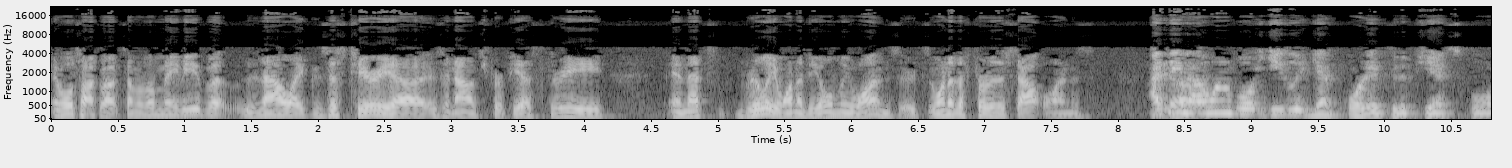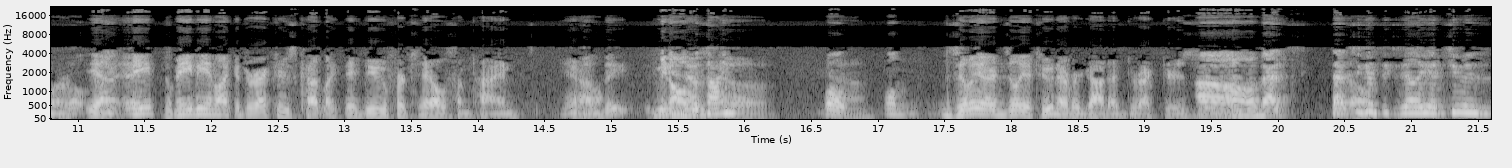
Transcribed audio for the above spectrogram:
and we'll talk about some of them maybe. But now, like Zestiria is announced for PS3, and that's really one of the only ones. Or it's one of the furthest out ones. I think No. that one will easily get ported to the PS4. Yeah, Like, may- the- maybe in like a director's cut, like they do for Tales sometimes. You know. they, You mean all the time? uh, well, yeah. well, Xillia and Xillia 2 never got a director's. Oh, version. that's that's No. because Xillia 2 is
